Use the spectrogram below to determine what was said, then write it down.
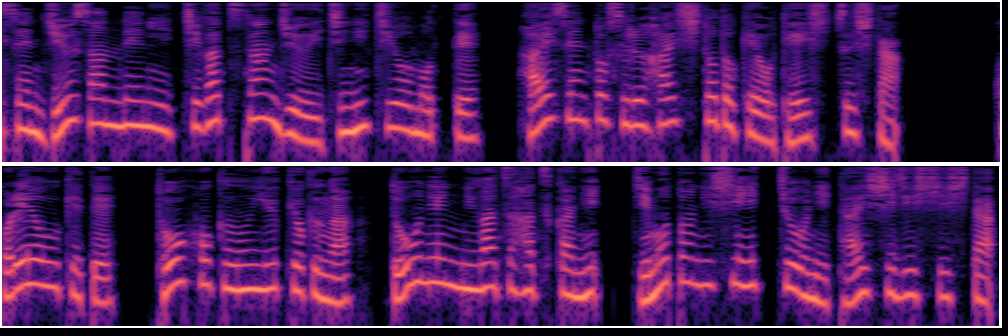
2013年1月31日をもって廃線とする廃止届を提出した。これを受けて、東北運輸局が同年2月20日に地元西一町に対し実施した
